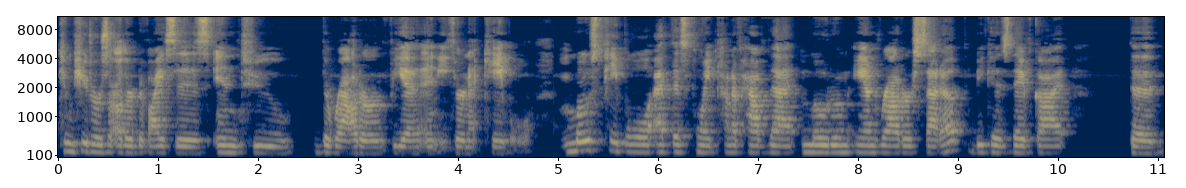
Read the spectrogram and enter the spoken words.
computers or other devices into the router via an Ethernet cable. Most people at this point kind of have that modem and router set up because they've got the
